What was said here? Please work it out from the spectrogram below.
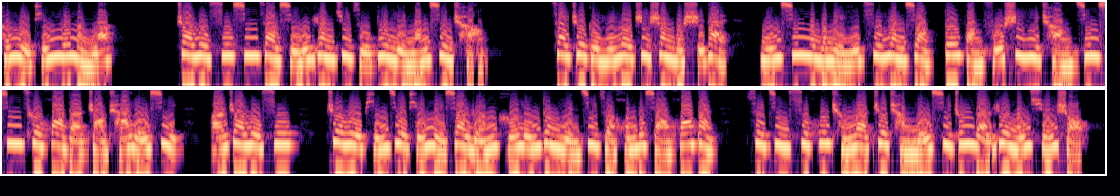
陈伟霆也懵了。赵露思新造型让剧组变脸盲现场。在这个娱乐至上的时代，明星们的每一次亮相都仿佛是一场精心策划的找茬游戏。而赵露思这位凭借甜美笑容和灵动演技走红的小花旦，最近似乎成了这场游戏中的热门选手。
